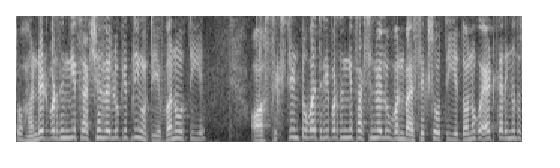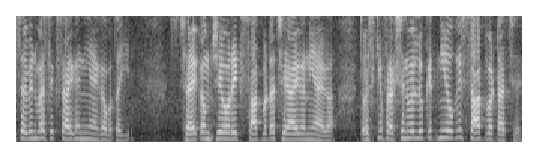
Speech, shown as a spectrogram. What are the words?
तो हंड्रेड परसेंट की फ्रैक्शन वैल्यू कितनी होती है? वन होती है। और sixteen two by three percent की fraction value one by six होती है। दोनों को ऐड करेंगे तो सेवन बाय सिक्स आएगा, नहीं आएगा, बताइए। छः कम छः और एक सात बटा छः आएगा, नहीं आएगा। तो इसकी फ्रैक्शन वैल्यू कितनी होगी? सात बटा छः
